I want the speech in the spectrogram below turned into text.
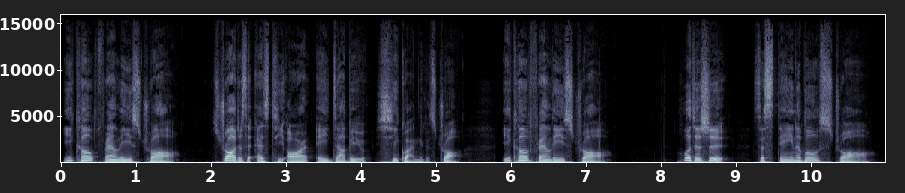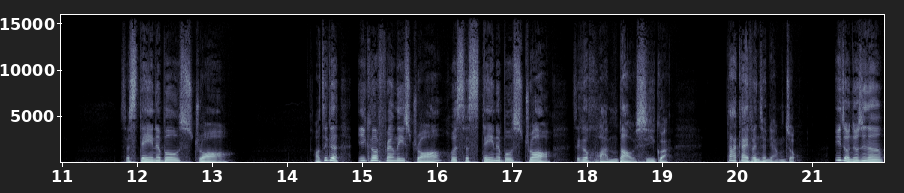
eco-friendly straw，straw 就是 S T R A W 吸管那个 straw，eco-friendly straw，或者是 sustainable straw，sustainable straw。好，这个 eco-friendly straw 或 sustainable straw 这个环保吸管大概分成两种，一种就是呢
